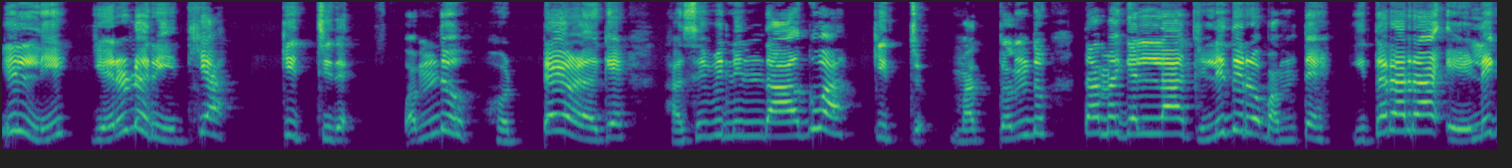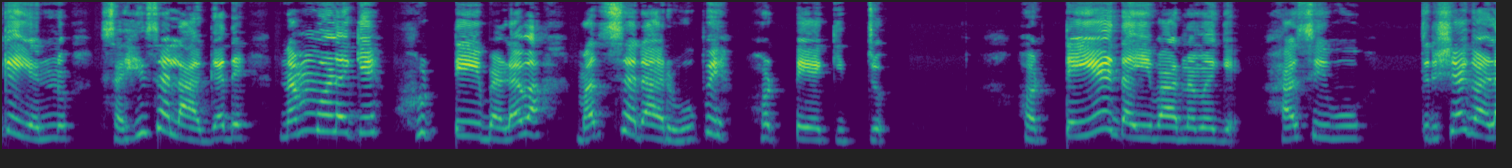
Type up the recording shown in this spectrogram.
ಇಲ್ಲಿ ಎರಡು ರೀತಿಯ ಕಿಚ್ಚಿದೆ. ಒಂದು ಹೊಟ್ಟೆಯೊಳಗೆ ಹಸಿವಿನಿಂದಾಗುವ ಕಿಚ್ಚು, ಮತ್ತೊಂದು ತಮಗೆಲ್ಲ ತಿಳಿದಿರುವಂತೆ ಇತರರ ಏಳಿಗೆಯನ್ನು ಸಹಿಸಲಾಗದೆ ನಮ್ಮೊಳಗೆ ಹುಟ್ಟಿ ಬೆಳವ ಮತ್ಸರ ರೂಪಿ ಹೊಟ್ಟೆಯ ಕಿಚ್ಚು. ಹೊಟ್ಟೆಯೇ ದೈವ ನಮಗೆ. ಹಸಿವು, ತೃಷೆಗಳ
